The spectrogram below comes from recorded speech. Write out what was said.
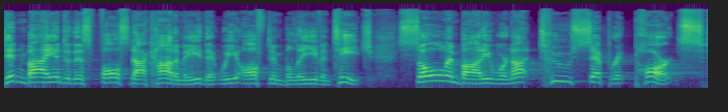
didn't buy into this false dichotomy that we often believe and teach. Soul and body were not two separate parts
